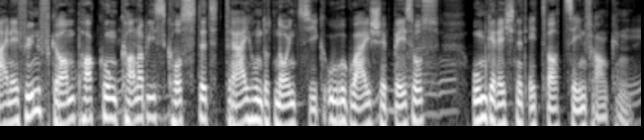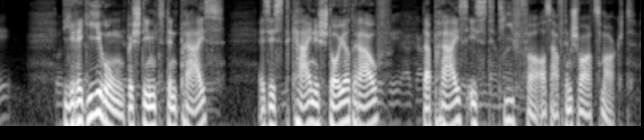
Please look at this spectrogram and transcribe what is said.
Eine 5 Gramm Packung Cannabis kostet 390 uruguayische Pesos, umgerechnet etwa 10 Franken. Die Regierung bestimmt den Preis, es ist keine Steuer drauf, der Preis ist tiefer als auf dem Schwarzmarkt.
